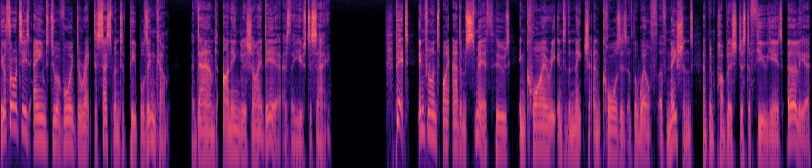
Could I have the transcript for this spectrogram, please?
The authorities aimed to avoid direct assessment of people's income, a damned un English idea, as they used to say. Pitt, influenced by Adam Smith, whose Inquiry into the Nature and Causes of the Wealth of Nations had been published just a few years earlier,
